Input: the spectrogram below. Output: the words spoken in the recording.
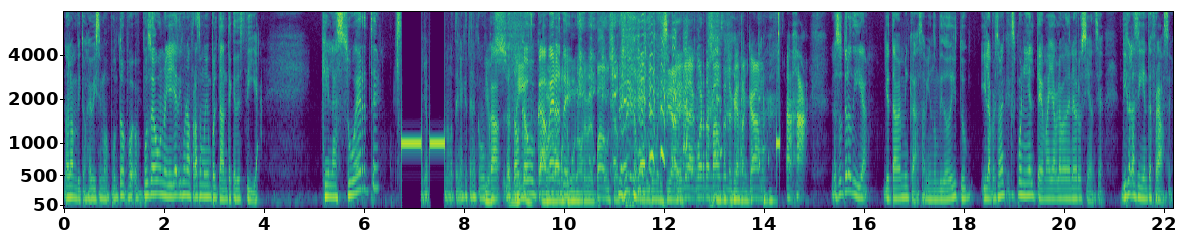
No lo han visto, jevísimo. Punto, pu- puse uno y ella dijo una frase muy importante que decía que la suerte. No lo tenía que tener que buscar. Dios lo tengo que mío. buscar, Bueno, vamos a espérate. tomar una breve pausa. vamos a. Es de la cuarta pausa en lo que arrancamos. Ajá. Los otros días, yo estaba en mi casa viendo un video de YouTube y la persona que exponía el tema y hablaba de neurociencia dijo la siguiente frase:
